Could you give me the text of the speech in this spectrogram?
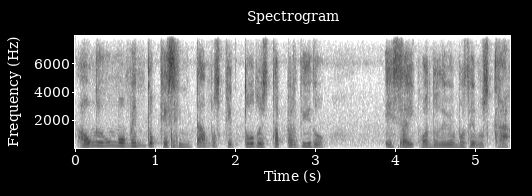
aún en un momento que sintamos que todo está perdido, es ahí cuando debemos de buscar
